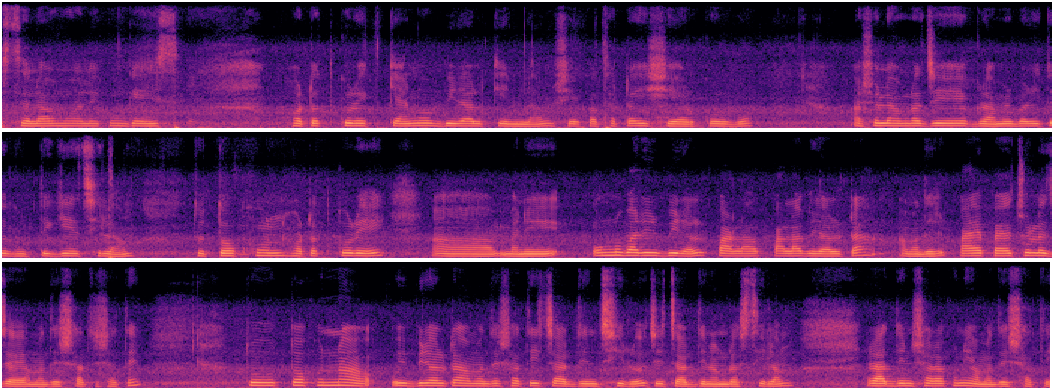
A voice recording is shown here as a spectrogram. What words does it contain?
আসসালামু আলাইকুম গাইস হঠাৎ করে কেন বিড়াল কিনলাম? সে কথাটাই শেয়ার করব। আসলে আমরা যে গ্রামের বাড়িতে ঘুরতে গিয়েছিলাম, তো তখন হঠাৎ করে মানে অন্য বাড়ির বিড়াল, পালা পালা বিড়ালটা আমাদের পায়ে পায়ে চলে যায় আমাদের সাথে সাথে। তো তখন না, ওই বিড়ালটা আমাদের সাথেই চার দিন ছিল, যে চার দিন আমরা ছিলাম। রাত দিন সারাক্ষণই আমাদের সাথে।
